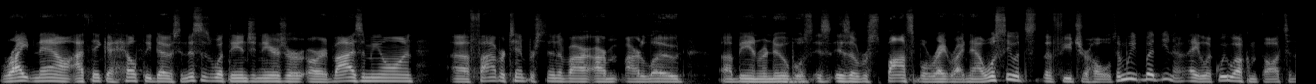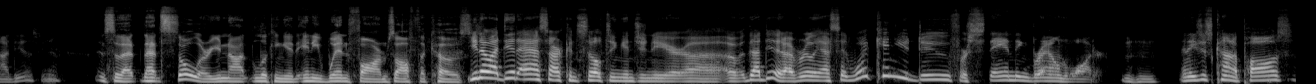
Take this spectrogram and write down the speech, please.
right now, I think a healthy dose, and this is what the engineers are, are advising me on, uh, five or ten percent of our, our, our load uh, being renewables is, is a responsible rate right now. We'll see what the future holds. And we, but you know, hey, look, we welcome thoughts and ideas. You know. And so that that solar, you're not looking at any wind farms off the coast. You know, I did ask our consulting engineer. Uh, I did. I really. I said, "What can you do for standing brown water?" Mm-hmm. And he just kind of paused.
